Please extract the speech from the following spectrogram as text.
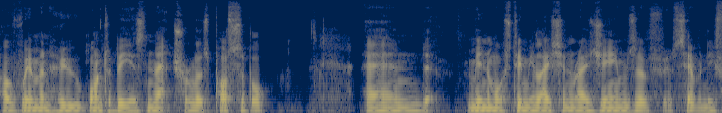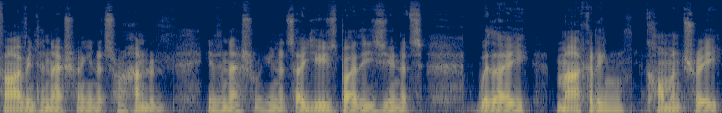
of women who want to be as natural as possible. And minimal stimulation regimes of 75 international units or 100 international units are used by these units with a marketing commentary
